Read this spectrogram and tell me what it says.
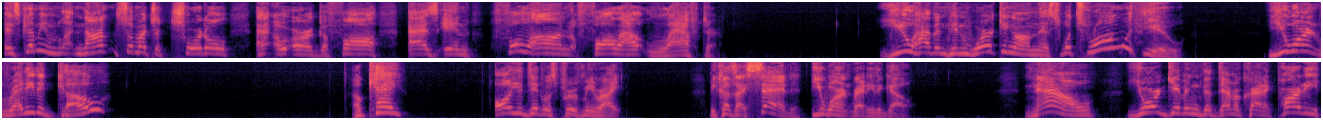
it's going to be not so much a chortle uh, or, or a guffaw as in full on fallout laughter. You haven't been working on this. What's wrong with you? You weren't ready to go? Okay. All you did was prove me right because I said you weren't ready to go. Now you're giving the Democratic Party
